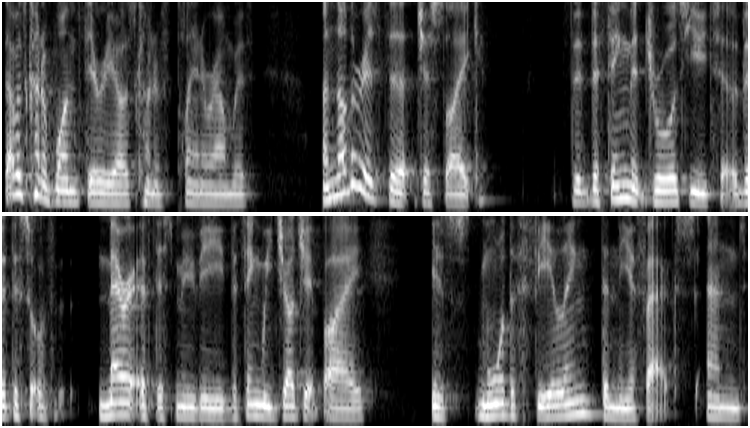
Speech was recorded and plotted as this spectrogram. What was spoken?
that was kind of one theory i was kind of playing around with another is that just like the, the thing that draws you to the, the sort of merit of this movie the thing we judge it by is more the feeling than the effects and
